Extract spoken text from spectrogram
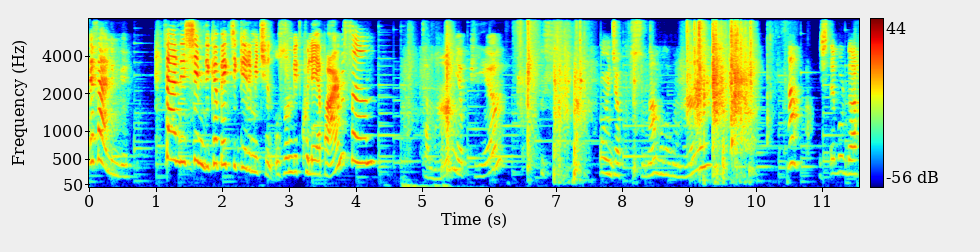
Efendim Gül. Sen de şimdi köpekçiklerim için uzun bir kule yapar mısın? Tamam yapayım. Oyuncak kutusundan bulalım hemen. Hah, işte burada.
